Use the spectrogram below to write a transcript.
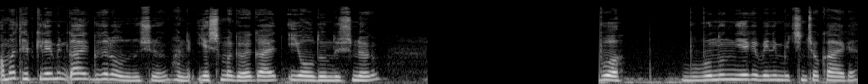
ama tepkilerimin gayet güzel olduğunu düşünüyorum. Hani yaşıma göre gayet iyi olduğunu düşünüyorum. Bu. Bu- Bunun yeri benim için çok ayrı.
